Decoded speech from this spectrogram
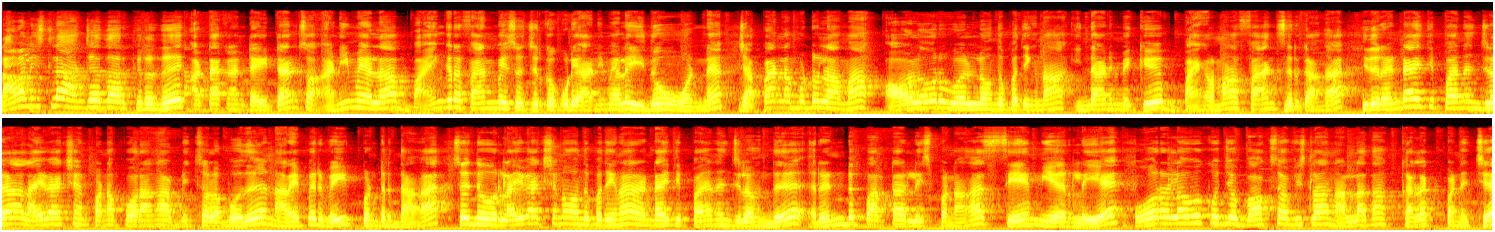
நம்ம அஞ்சாவதாக அஞ்சாவதா இருக்கிறது அட்டாக் அண்ட் டைட்டன் ஸோ அனிமேல பயங்கர ஃபேன் பேஸ் வச்சிருக்கக்கூடிய அனிமேல இதுவும் ஒன்று ஜப்பான்ல மட்டும் இல்லாம ஆல் ஓவர் வேர்ல்ட்ல வந்து பாத்தீங்கன்னா இந்த அனிமைக்கு பயங்கரமான ஃபேன்ஸ் இருக்காங்க. இது ரெண்டாயிரத்தி பதினஞ்சுல லைவ் ஆக்ஷன் பண்ண போறாங்க அப்படின்னு சொல்லும் போது நிறைய பேர் வெயிட் பண்ணிருந்தாங்க. ஸோ இந்த ஒரு லைவ் ஆக்ஷனும் வந்து பாத்தீங்கன்னா ரெண்டாயிரத்தி பதினஞ்சுல வந்து ரெண்டு பார்ட்டா ரிலீஸ் பண்ணாங்க சேம் இயர்லயே ஓரளவு கொஞ்சம் பாக்ஸ் ஆஃபீஸ்லாம் நல்லா தான் கலெக்ட் பண்ணுச்சு.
